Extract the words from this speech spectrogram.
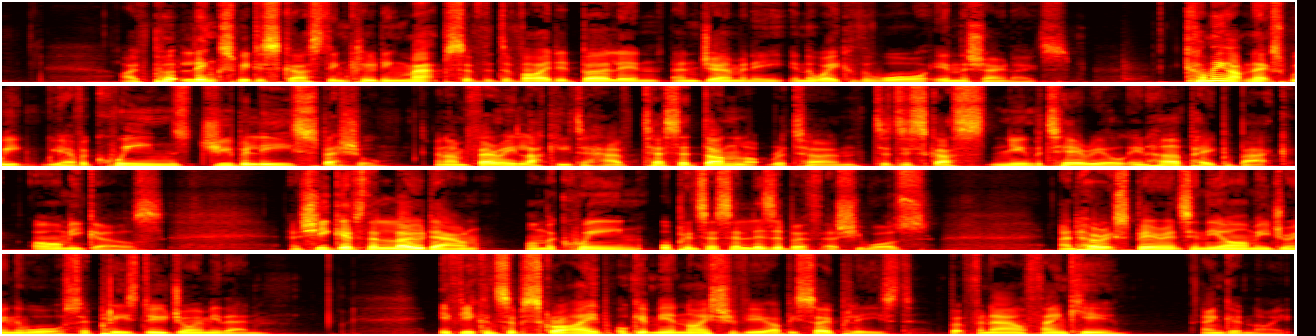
I've put links we discussed, including maps of the divided Berlin and Germany in the wake of the war, in the show notes. Coming up next week, we have a Queen's Jubilee special, and I'm very lucky to have Tessa Dunlop return to discuss new material in her paperback, Army Girls. And she gives the lowdown on the Queen, or Princess Elizabeth as she was, and her experience in the army during the war, so please do join me then. If you can subscribe or give me a nice review, I'd be so pleased. But for now, thank you and good night.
